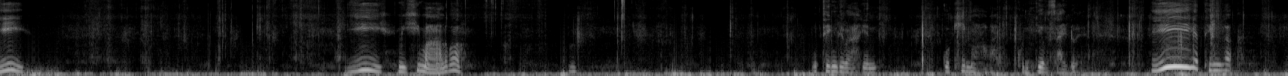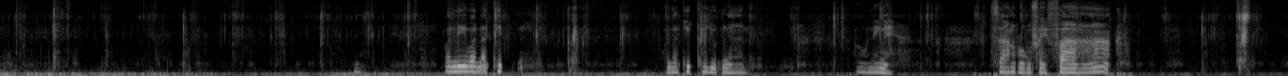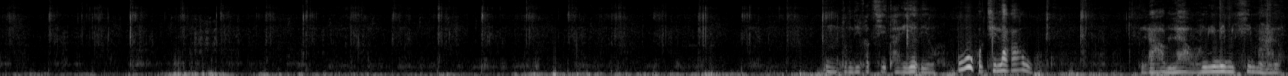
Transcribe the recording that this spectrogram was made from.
ยี่ยี่มีขี้หมาหรือเปล่า ทิ้งดีกว่าเห็นกลัวขี้หมาว่ะ คุณเกียวใส่ด้วย ยี่ทิ้งละวันนี้วันอาทิตย์ วันอาทิตย์เขาหยุดงาน โอ้นี่ไง สร้างโรงไฟฟ้า ตรงนี้ผักชีไทยเยอะอยู่โอ้ผักชีลาวลาวลาวนี้ไม่มีขี้หมาหรอก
